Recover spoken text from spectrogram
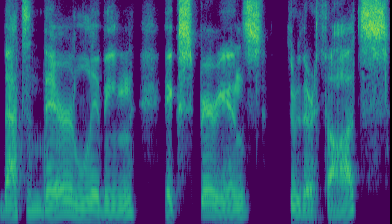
That's their living experience through their thoughts,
